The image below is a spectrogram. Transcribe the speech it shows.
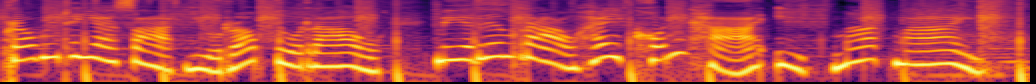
เพราะวิทยาศาสตร์อยู่รอบตัวเรา มีเรื่องราวให้ค้นหาอีกมากมายเ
